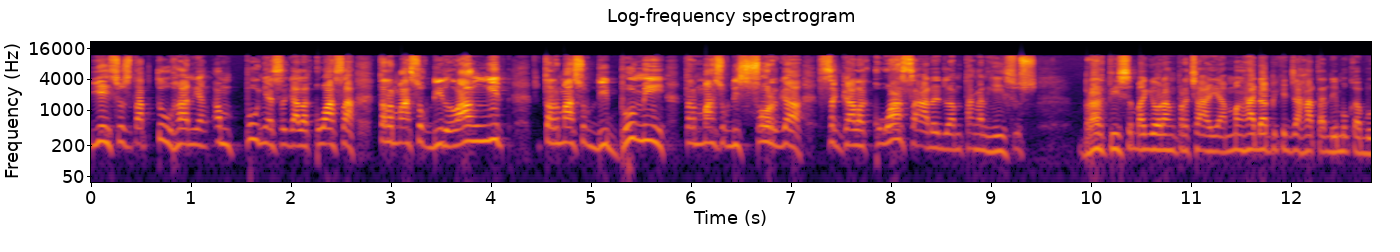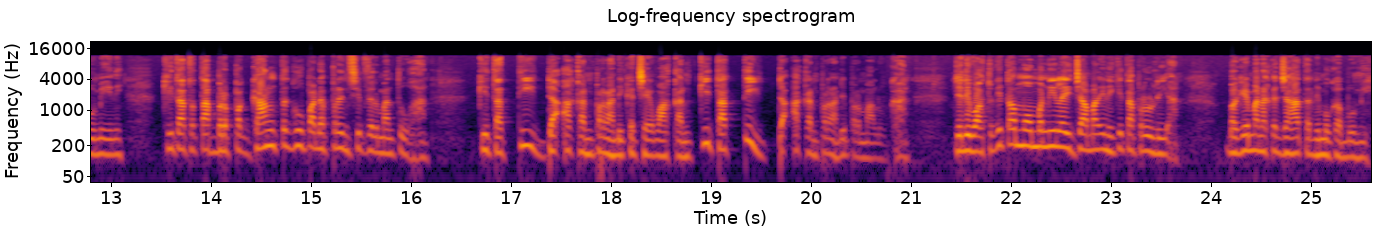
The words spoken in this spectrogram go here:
Yesus tetap Tuhan yang empunya segala kuasa termasuk di langit termasuk di bumi, termasuk di sorga. Segala kuasa ada dalam tangan Yesus. Berarti sebagai orang percaya menghadapi kejahatan di muka bumi ini, kita tetap berpegang teguh pada prinsip firman Tuhan. Kita tidak akan pernah dikecewakan, kita tidak akan pernah dipermalukan. Jadi waktu kita mau menilai zaman ini kita perlu lihat bagaimana kejahatan di muka bumi.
